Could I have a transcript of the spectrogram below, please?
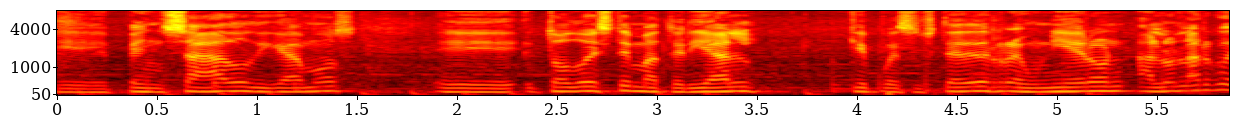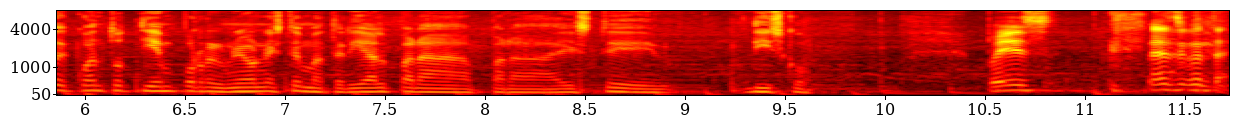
eh, pensado, digamos. Eh, todo este material que pues ustedes reunieron, ¿a lo largo de cuánto tiempo reunieron este material para, para este disco? Pues, haz de cuenta.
